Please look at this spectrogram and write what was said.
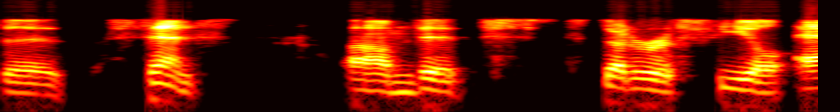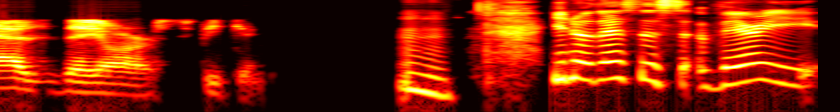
the sense um, that stutterers feel as they are speaking. Mm-hmm. You know, there's this very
